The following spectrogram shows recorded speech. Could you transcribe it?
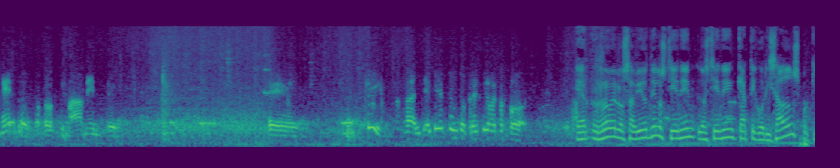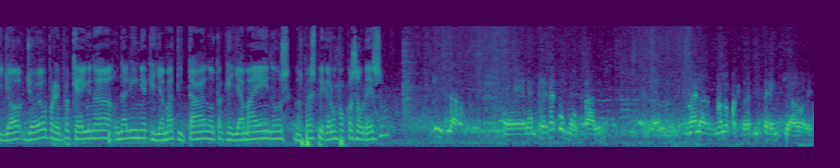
metros aproximadamente. Eh, sí, él tiene punto tres kilómetros por hora. Eh, Robert, los aviones los tienen, los tienen categorizados, porque yo, yo veo, por ejemplo, que hay una, una línea que llama Titán, otra que llama Enos. ¿Nos puede explicar un poco sobre eso? Sí, claro. Eh, la empresa como tal, uno de, las- uno de los factores diferenciadores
